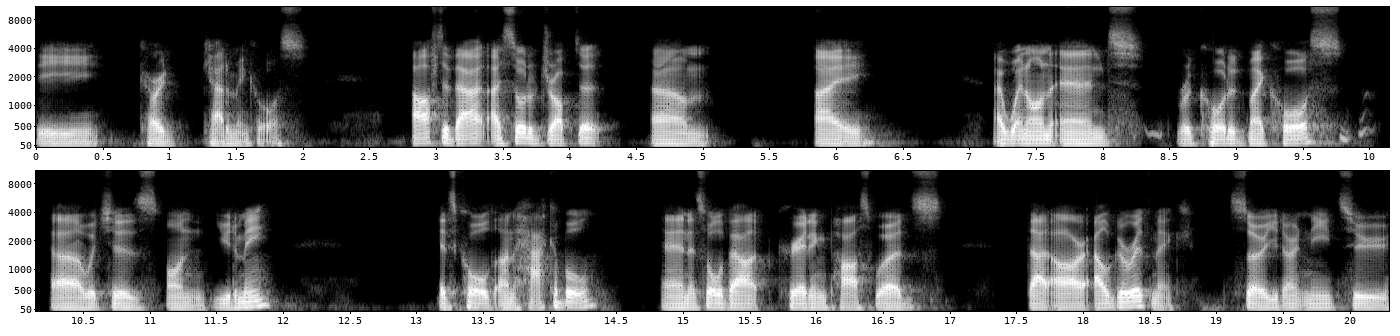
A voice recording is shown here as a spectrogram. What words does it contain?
the Code Academy course after that, I sort of dropped it. Um, I I went on and recorded my course, uh, which is on Udemy. It's called Unhackable, and it's all about creating passwords that are algorithmic. So you don't need to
